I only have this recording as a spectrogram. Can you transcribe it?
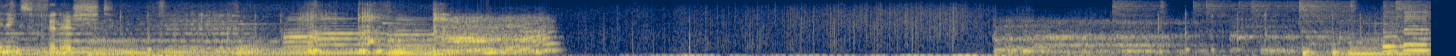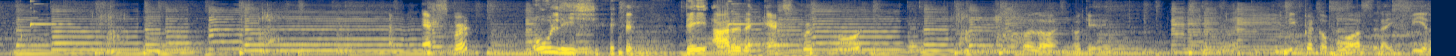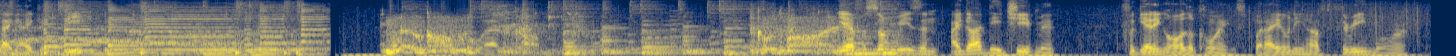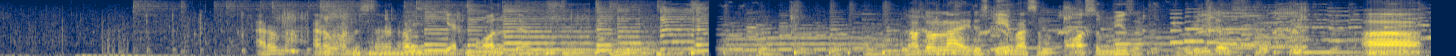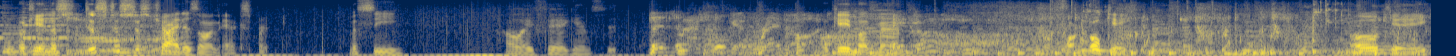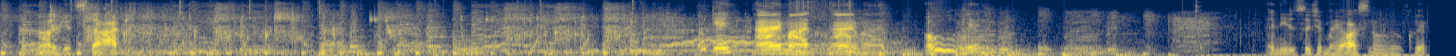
Everything's finished. Expert? Holy shit! They added the expert mode? Hold on, okay. Let me pick a boss that I feel like I can beat. Yeah, for some reason, I got the achievement for getting all the coins, but I only have three more. I don't I don't understand how you can get all of them. Not gonna lie, this game has some awesome music. It really does. Uh, okay, let's just just just try this on expert. Let's see how I fare against it. This match will get red hot. Okay, Mugman. Okay. Okay. Not a good start. Okay. I'm at. I'm at. Oh, okay. I need to switch up my arsenal real quick.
